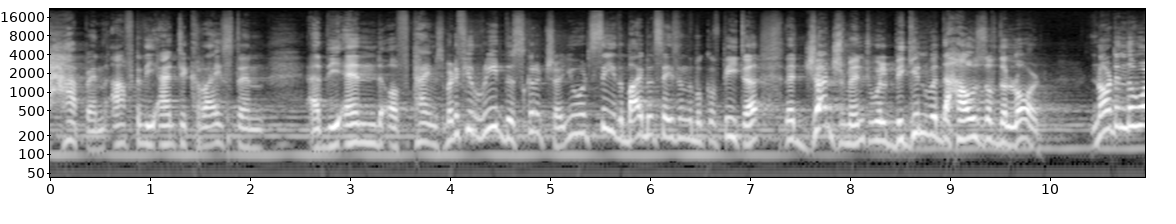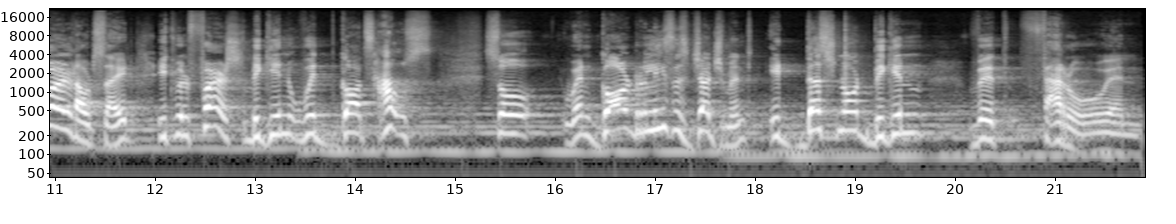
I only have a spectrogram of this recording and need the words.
happen after the Antichrist and at the end of times. But if you read the scripture, you would see the Bible says in the book of Peter that judgment will begin with the house of the Lord, not in the world outside. It will first begin with God's house. So when God releases judgment, it does not begin with Pharaoh and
